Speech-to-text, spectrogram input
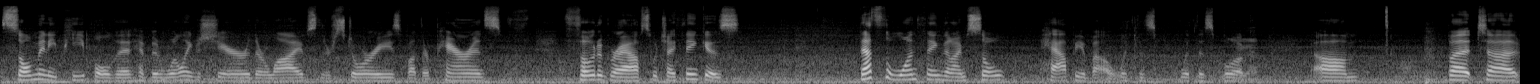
so many people that have been willing to share their lives, their stories about their parents, photographs, which I think is that's the one thing that I'm so happy about with this with this book. Um, but uh,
